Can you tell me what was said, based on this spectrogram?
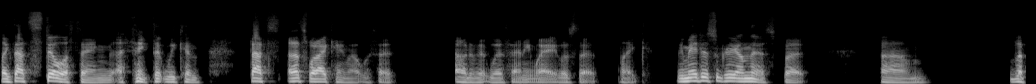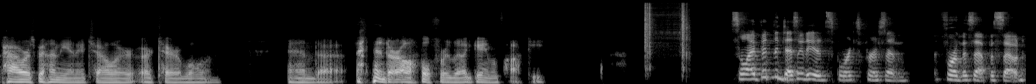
like that's still a thing i think that we can that's that's what i came out with it out of it with anyway was that like we may disagree on this but um the powers behind the nhl are, are terrible and and uh and are awful for the game of hockey so I've been the designated sports person for this episode.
